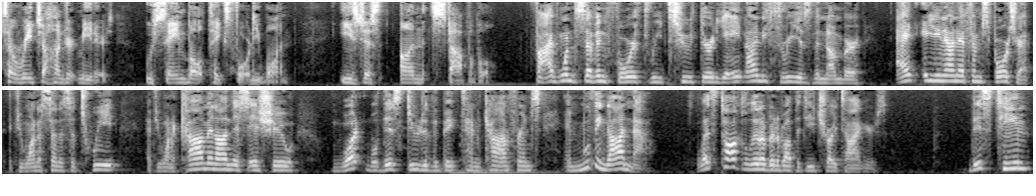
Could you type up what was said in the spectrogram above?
to reach 100 meters. Usain Bolt takes 41. He's just unstoppable. 517-432-3893 is the number at 89FM Sports Wrap. If you want to send us a tweet, if you want to comment on this issue, what will this do to the Big Ten Conference? And moving on now, let's talk a little bit about the Detroit Tigers. This team,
